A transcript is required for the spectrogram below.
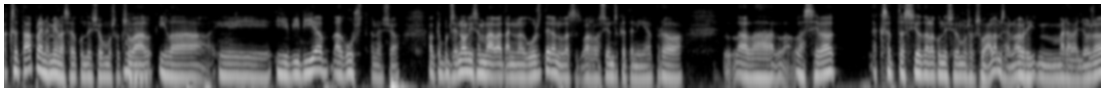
acceptava plenament la seva condició homosexual mm. i, la, i, i vivia a gust en això. El que potser no li semblava tan a gust eren les, les relacions que tenia, però la, la, la, la seva acceptació de la condició homosexual em sembla meravellosa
